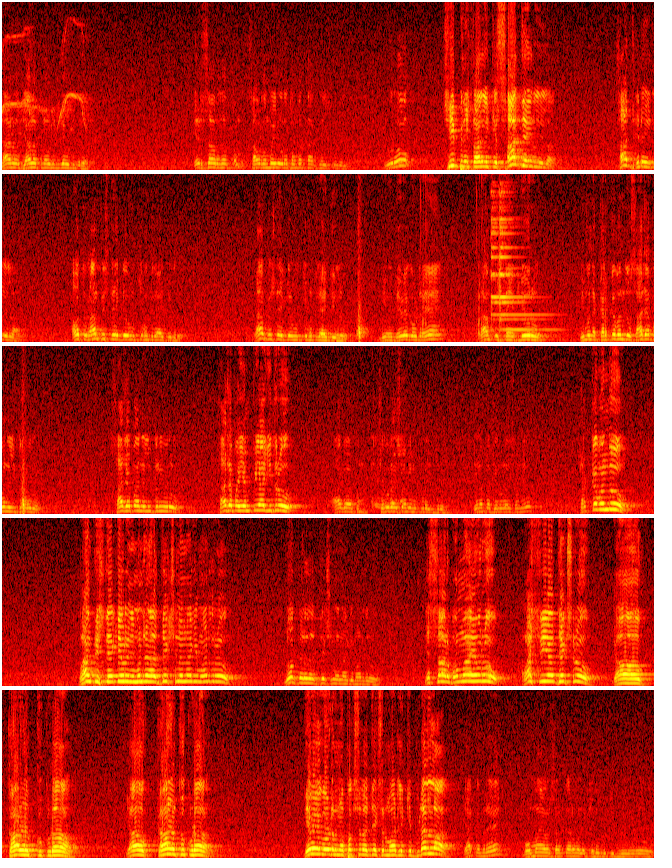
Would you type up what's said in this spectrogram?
ನಾನು ಜಾಲಪ್ಪನವರು ಇಲ್ಲಿಗೆ ಹೋಗಿದ್ದೆ ಎರಡು ಸಾವಿರದ ಸಾವಿರದ ಒಂಬೈನೂರ ತೊಂಬತ್ನಾಲ್ಕನೇ ಇಸ್ವಿನಲ್ಲಿ. ಇವರು ಚೀಫ್ ಮಿನಿಸ್ಟರ್ ಆಗಲಿಕ್ಕೆ ಸಾಧ್ಯ ಇರಲಿಲ್ಲ. ಸಾಧ್ಯನೇ ಇರಲಿಲ್ಲ. ಅವತ್ತು ರಾಮಕೃಷ್ಣ ಹೆಗ್ಡೆ ಮುಖ್ಯಮಂತ್ರಿ ಆಯ್ತಿದ್ರು. ರಾಮಕೃಷ್ಣ ಹೆಗ್ಡೆ ಮುಖ್ಯಮಂತ್ರಿ ಆಯ್ತಿದ್ರು. ನೀವು ದೇವೇಗೌಡ್ರೆ, ರಾಮಕೃಷ್ಣ ಹೆಗ್ಡೆಯವರು ನಿಮ್ಮನ್ನ ಕರ್ಕೊಬಂದು ಸಾಜಾಪನಲ್ಲಿದ್ದರು ಇವರು. ಸಾಜಾಪನಲ್ಲಿದ್ದರು ಇವರು. ಸಾಜಪ್ಪ ಎಂ ಪಿ ಆಗಿದ್ರು. ಆಗ ಸ್ವಾಮಿನೂ ಕೂಡ ಇದ್ರು. ಏನಪ್ಪ ಸ್ವಾಮಿ ಬಂದು ರಾಮಕೃಷ್ಣ ಹೆಗ್ಡೆಯವರು ನಿಮ್ಮನ್ನ ಅಧ್ಯಕ್ಷನನ್ನಾಗಿ ಮಾಡಿದ್ರು. ಲೋಕದಳದ ಅಧ್ಯಕ್ಷನನ್ನಾಗಿ ಮಾಡಿದ್ರು. ಎಸ್ ಆರ್ ಬೊಮ್ಮಾಯಿಯವರು ರಾಷ್ಟ್ರೀಯ ಅಧ್ಯಕ್ಷರು. ಯಾವ ಕಾರಣಕ್ಕೂ ಕೂಡ, ಯಾವ ಕಾರಣಕ್ಕೂ ಕೂಡ ದೇವೇಗೌಡರನ್ನ ಪಕ್ಷದ ಅಧ್ಯಕ್ಷರು ಮಾಡಲಿಕ್ಕೆ ಬಿಡಲ್ಲ. ಯಾಕಂದ್ರೆ ಬೊಮ್ಮಾಯಿ ಅವರ ಸರ್ಕಾರವನ್ನು ಕೆಡಬಿಟ್ಟಿದ್ರು ಇವರು.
